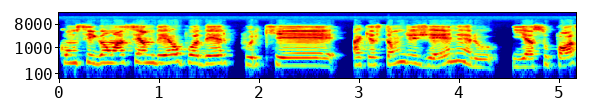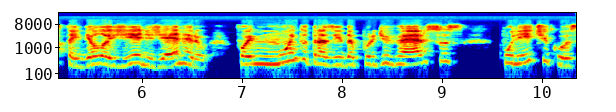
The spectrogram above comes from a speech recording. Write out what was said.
consigam ascender ao poder, porque a questão de gênero e a suposta ideologia de gênero foi muito trazida por diversos políticos,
